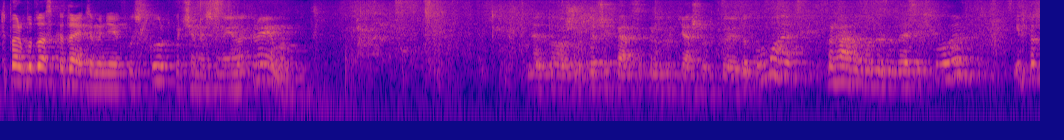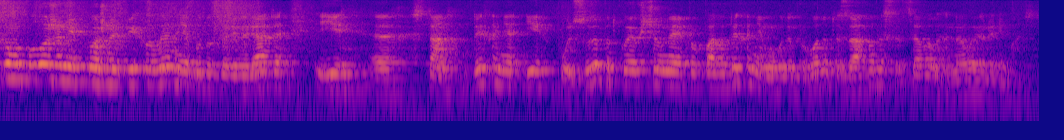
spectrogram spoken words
Тепер, будь ласка, дайте мені якусь куртку, чимось ми її накриємо. Для того, щоб дочекатися прибуття швидкої допомоги. Бригада буде за 10 хвилин. І в такому положенні кожні 2 хвилини я буду перевіряти її е, стан дихання і пульс. У випадку, якщо в неї пропаде дихання, ми будемо проводити заходи серцево-легеневої реанімації.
